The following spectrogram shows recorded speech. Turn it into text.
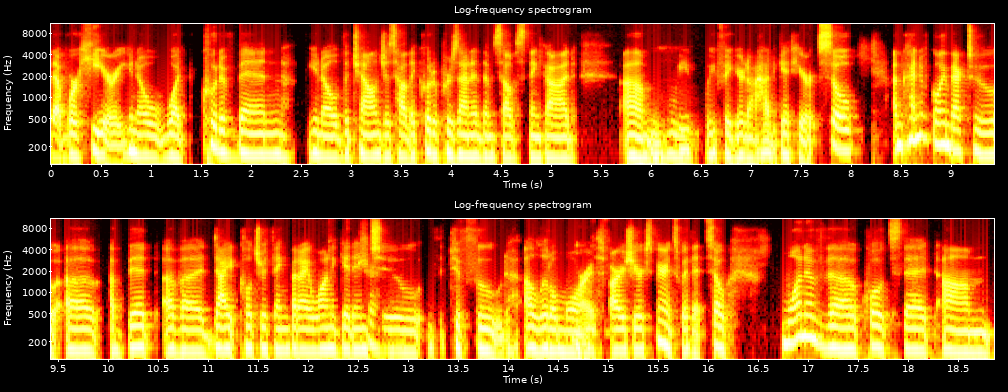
that we're here you know what could have been you know the challenges how they could have presented themselves thank god um, we we figured out how to get here. So I'm kind of going back to a, a bit of a diet culture thing, but I want to get Sure. into to food a little more Mhm. as far as your experience with it. So one of the quotes that um,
